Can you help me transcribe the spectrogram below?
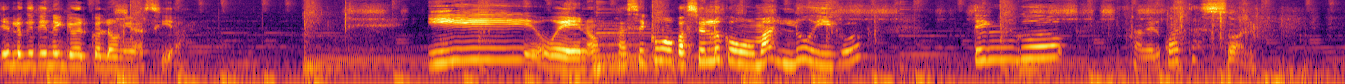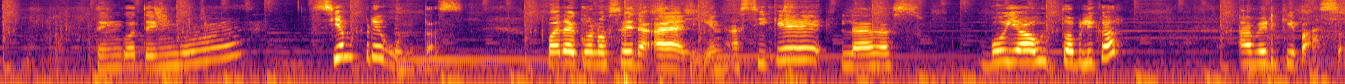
en lo que tiene que ver con la universidad. Y bueno, así como para hacerlo como más lúdico, tengo a ver, ¿cuántas son? Tengo, tengo 100 preguntas para conocer a alguien. Así que las voy a autoaplicar a ver qué pasa.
